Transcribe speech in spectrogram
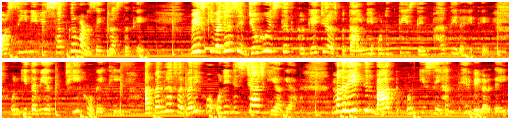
और सीने में संक्रमण से ग्रस्त थे। वे इसकी वजह से जुहू स्थित क्रिकेटर अस्पताल में उनतीस दिन भर्ती रहे थे। उनकी तबीयत ठीक हो गई थी और 15 फरवरी को उन्हें डिस्चार्ज किया गया। मगर एक दिन बाद उनकी सेहत फिर बिगड़ गई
